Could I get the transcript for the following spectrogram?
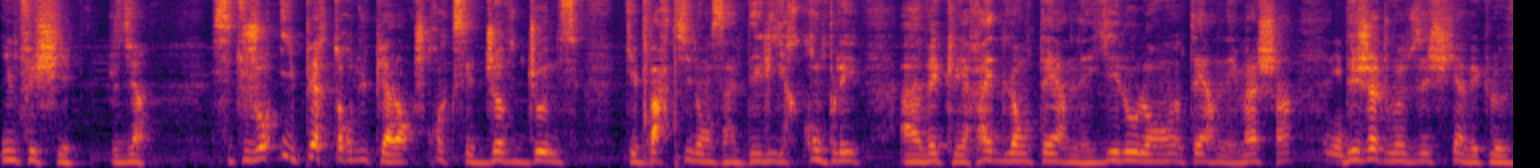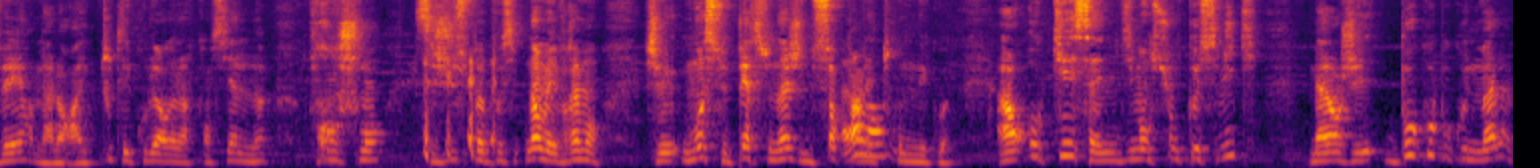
Il me fait chier. Je veux dire, c'est toujours hyper tordu. Puis alors, je crois que c'est Geoff Jones qui est parti dans un délire complet avec les Red Lantern, les Yellow Lantern, les machins. Déjà que je me faisais chier avec le vert, mais alors avec toutes les couleurs de l'arc-en-ciel, là, franchement, c'est juste pas possible. Non, mais vraiment, je, moi, ce personnage, il me sort Ah par non. les trous de nez, quoi. Alors, ok, ça a une dimension cosmique, mais alors j'ai beaucoup, beaucoup de mal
